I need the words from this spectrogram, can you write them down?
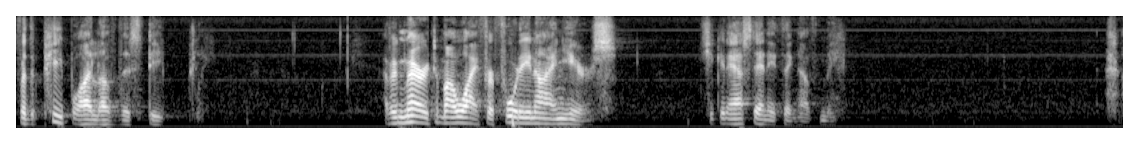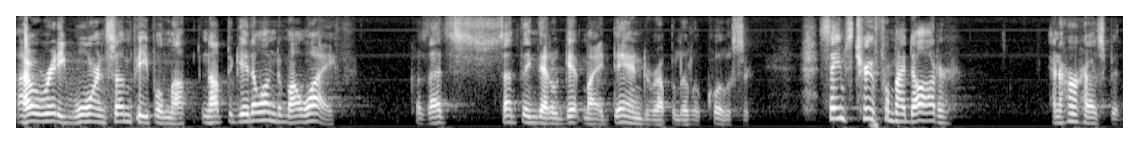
for the people I love this deeply. I've been married to my wife for 49 years. She can ask anything of me. I already warned some people not, not to get on to my wife because that's something that'll get my dander up a little closer. Same's true for my daughter and her husband.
